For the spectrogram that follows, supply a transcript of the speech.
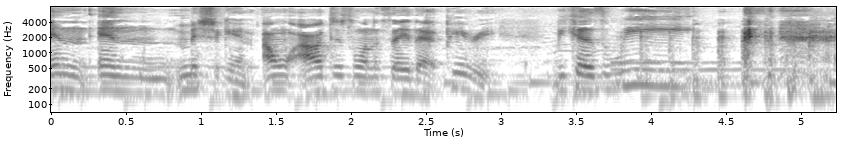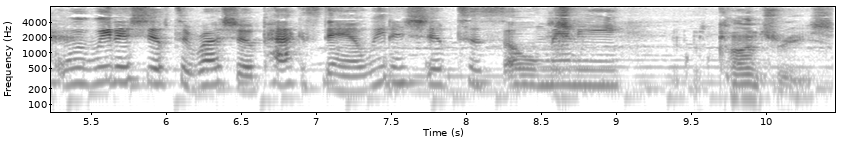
in in Michigan. I, I just want to say that period because we we, we didn't ship to Russia, Pakistan. We didn't ship to so many countries.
